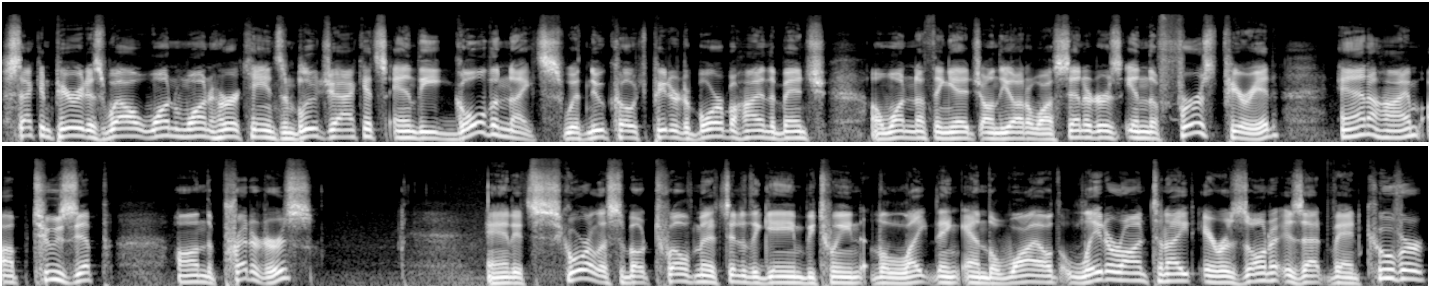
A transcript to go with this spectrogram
Second period as well, 1 1 Hurricanes and Blue Jackets, and the Golden Knights with new coach Peter DeBoer behind the bench, a 1 0 edge on the Ottawa Senators. In the first period, Anaheim up 2 zip on the Predators. And it's scoreless about 12 minutes into the game between the Lightning and the Wild. Later on tonight, Arizona is at Vancouver.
